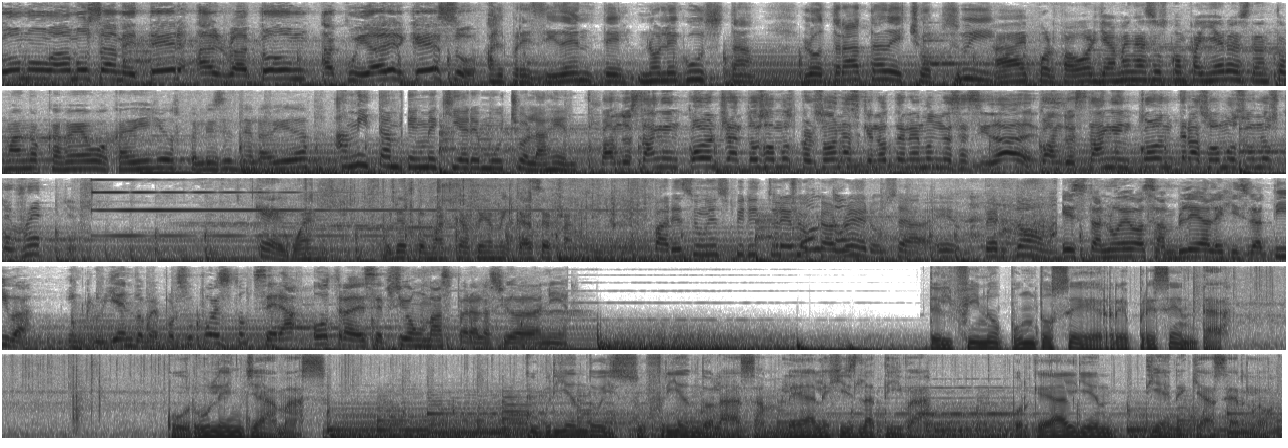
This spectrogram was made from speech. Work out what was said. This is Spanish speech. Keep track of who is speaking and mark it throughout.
Speaker 1: ¿Cómo vamos a meter al ratón a cuidar el queso?
Speaker 2: Al presidente no le gusta, lo trata de chop suey.
Speaker 3: Ay, por favor, llamen a sus compañeros, están tomando café o bocadillos, felices de la vida.
Speaker 4: A mí también me quiere mucho la gente.
Speaker 5: Cuando están en contra, entonces somos personas que no tenemos necesidades. Cuando están en contra, somos unos corruptos.
Speaker 3: Qué bueno. Voy a tomar café a mi casa tranquila.
Speaker 4: Parece un espíritu chocarrero, o sea, eh, perdón.
Speaker 6: Esta nueva Asamblea Legislativa, incluyéndome por supuesto, será otra decepción más para la ciudadanía.
Speaker 7: Delfino.cr presenta Curul en llamas, cubriendo y sufriendo la Asamblea Legislativa, porque alguien tiene que hacerlo.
